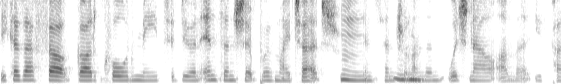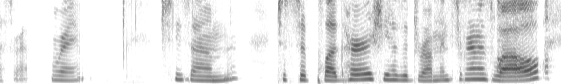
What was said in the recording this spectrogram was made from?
because I felt God called me to do an internship with my church mm. in central mm-hmm. London, which now I'm a youth pastor at. Right. She's um just to plug her, she has a drum Instagram as well.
